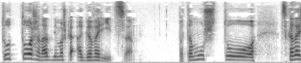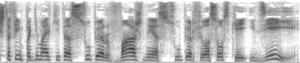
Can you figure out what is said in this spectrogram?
тут тоже надо немножко оговориться. Потому что сказать, что фильм поднимает какие-то супер важные, супер философские идеи,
